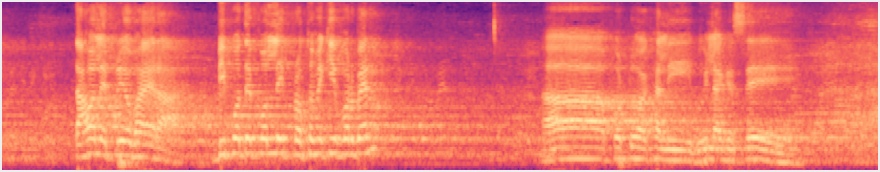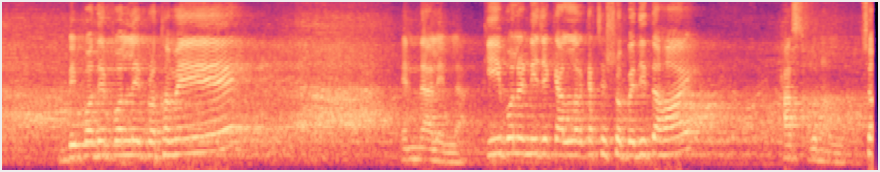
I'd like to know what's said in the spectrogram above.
তাহলে প্রিয় ভাইয়েরা, বিপদে পড়লেই প্রথমে কি পড়বেন? পটুয়া খালি ভুইলা গেছে। বিপদে পড়লেই প্রথমে কি বলে নিজেকে আল্লাহর কাছে সঁপে দিতে হয়? হাসবুনাল্লাহ।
